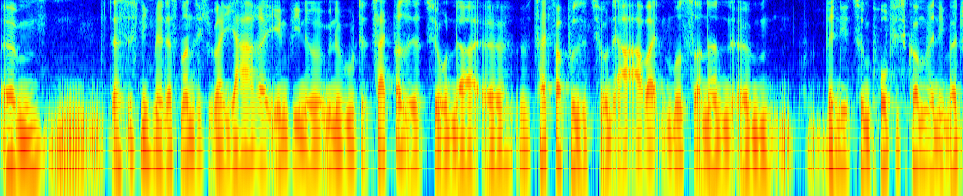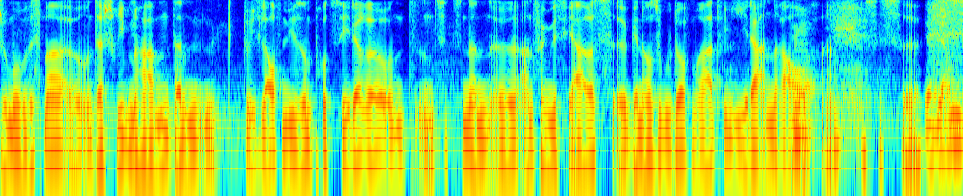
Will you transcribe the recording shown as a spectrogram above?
äh, ähm, das ist nicht mehr, dass man sich über Jahre irgendwie eine, eine gute Zeitposition da, äh, Zeitfahrposition erarbeiten muss, sondern ähm, wenn die zu den Profis kommen, wenn die bei Jumbo Visma äh, unterschrieben haben, dann durchlaufen die so ein Prozedere und, und sitzen dann äh, Anfang des Jahres äh, genauso gut auf dem Rad wie jeder andere auch. Ja. Ja. Ist, äh, ja, wir haben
